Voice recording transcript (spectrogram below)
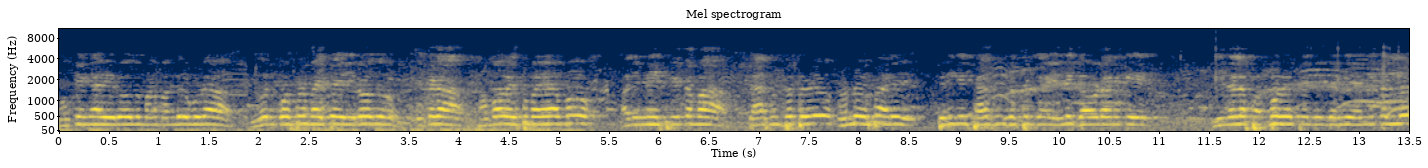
ముఖ్యంగా ఈ రోజు మనం అందరూ కూడా ఎవరి కోసం అయితే ఈ రోజు ఇక్కడ సమావేశమయ్యాము అది మీ ప్రీతమ శాసనసభ్యుడు రెండోసారి తిరిగి శాసనసభ్యుడిగా ఎన్నిక కావడానికి ఈ నెల పద్మూడవ తేదీ జరిగే ఎన్నికల్లో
